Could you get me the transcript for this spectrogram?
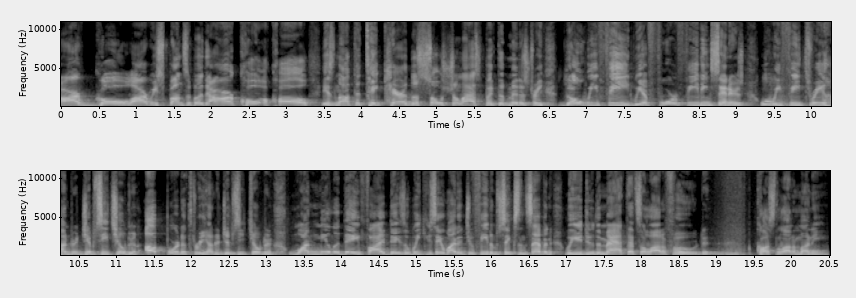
Our goal, our responsibility, our call, call, is not to take care of the social aspect of ministry. Though we feed, we have four feeding centers where we feed 300 gypsy children, upward of 300 gypsy children, one meal a day, five days a week. You say, why don't you feed them six and seven? Well, you do the math. That's a lot of food. Costs a lot of money.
